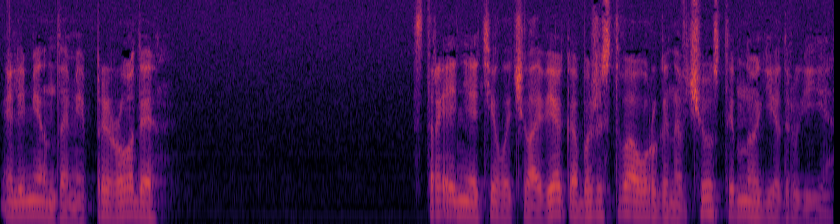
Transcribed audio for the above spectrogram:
элементами природы – строение тела человека, божества органов чувств и многие другие.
